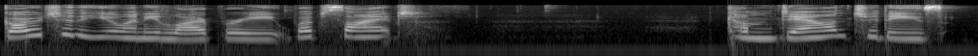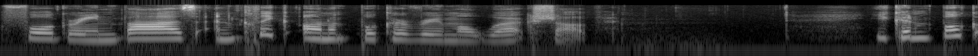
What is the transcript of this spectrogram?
go to the UNE Library website, come down to these four green bars and click on Book a Room or Workshop. You can book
